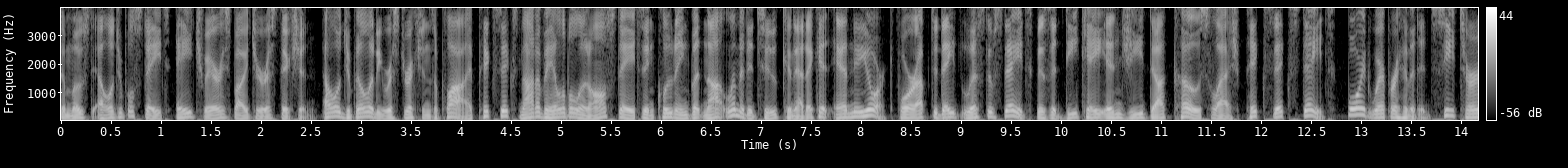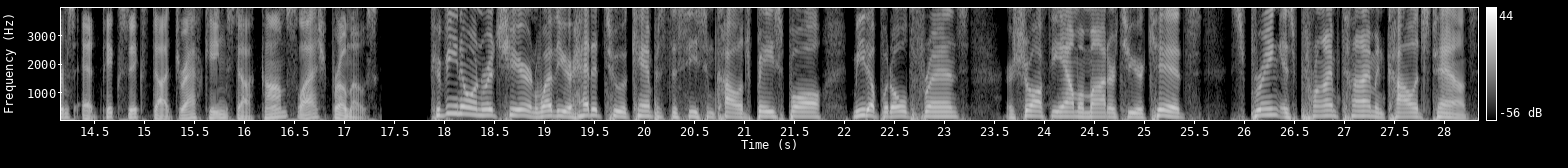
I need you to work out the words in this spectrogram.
in most eligible states. Age varies by jurisdiction. Eligibility restrictions apply. Pick 6 not available in all states, including but not limited to Connecticut and New York. For up to date list of states, visit dkng.co slash pick 6 states. Void where prohibited. See terms at pick6.draftkings.com slash promos. Cavino and Rich here, and whether you're headed to a campus to see some college baseball, meet up with old friends, or show off the alma mater to your kids, spring is prime time in college towns.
